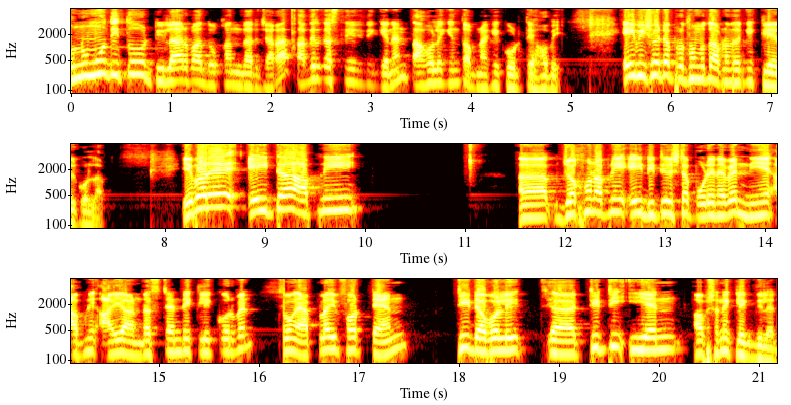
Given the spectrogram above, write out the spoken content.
অনুমোদিত ডিলার বা দোকানদার যারা, তাদের কাছ থেকে যদি কেনেন, তাহলে কিন্তু আপনাকে করতে হবে। এই বিষয়টা প্রথমত আপনাদেরকে ক্লিয়ার করলাম। এবারে এইটা আপনি যখন আপনি এই ডিটেলসটা পড়ে নেবেন, নিয়ে আপনি আই আন্ডারস্ট্যান্ডে ক্লিক করবেন এবং apply for ten T double টিটিইএন অপশানে ক্লিক দিলেন।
